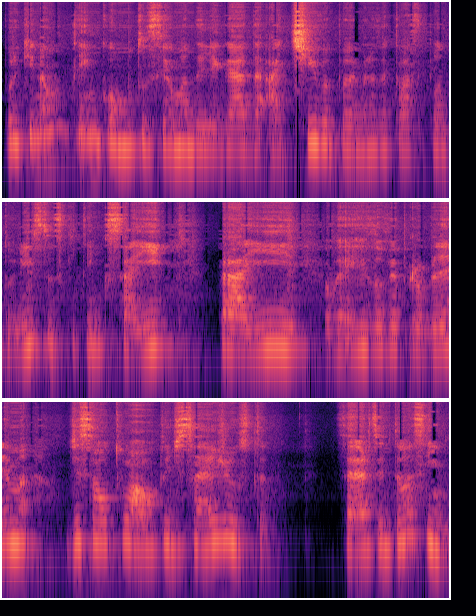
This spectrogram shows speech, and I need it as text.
porque não tem como tu ser uma delegada ativa, pelo menos aquelas plantonistas que tem que sair para ir resolver problema de salto alto de saia justa, certo? Então, assim,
